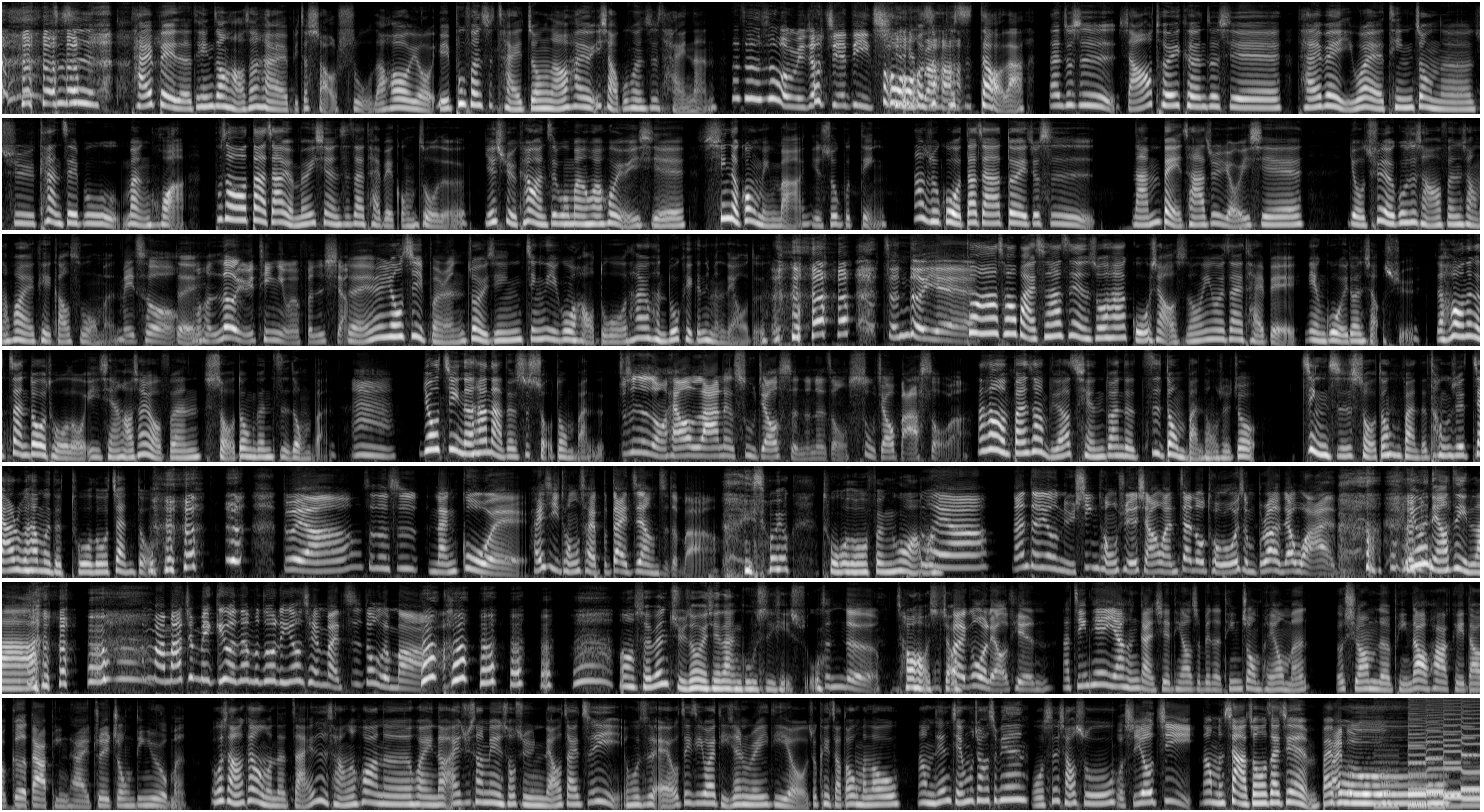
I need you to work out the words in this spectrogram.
就是台北的听众好像还比较少数，然后有有一部分是台中，然后还有一小部分是台南。那真的是我们比较接地气 我是？不知道啦，但就是想要推坑这些台北以外的听众呢，去看这部漫画。不知道大家有没有一些人是在台北工作的？也许看完这部漫画会有一些新的共鸣吧，也说不定。那如果大家对就是南北差距有一些有趣的故事想要分享的话，也可以告诉我们。没错，对我们很乐于听你们分享。对，因为优纪本人就已经经历过好多，他有很多可以跟你们聊的。真的耶。对啊，超白痴！他之前说他国小的时候，因为在台北念过一段小学，然后那个战斗陀螺以前好像有分手动跟自动版。嗯，优纪呢，他拿的是手动版的。就是那种还要拉那个塑胶绳的那种塑胶把手啊。那他们班上比较前端的自动版同学就禁止手动版的同学加入他们的陀螺战斗。对啊，真的是很难过哎，排挤同才不带这样子的吧？你说用陀螺分化吗？对啊，难得有女性同学想要玩战斗陀螺，为什么不让人家玩？因为你要自己拉。嘛爸妈就没给我那么多零用钱买自动的嘛，哦，随便举都有一些烂故事可以说，真的。超好笑快。来跟我聊天。那今天一样很感谢听到这边的听众朋友们，有喜欢我们的频道的话，可以到各大平台追踪订阅我们。如果想要看我们的宅日常的话呢，欢迎到 IG 上面搜寻“聊宅之意”或是 LZZY 底线 Radio 就可以找到我们喽。那我们今天节目就到这边，我是小鼠，我是优记，那我们下周再见，拜拜拜。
